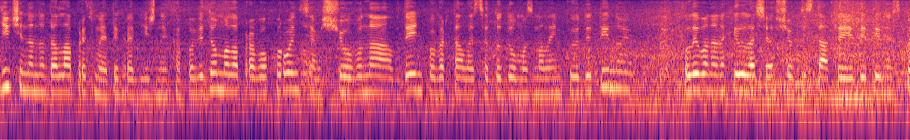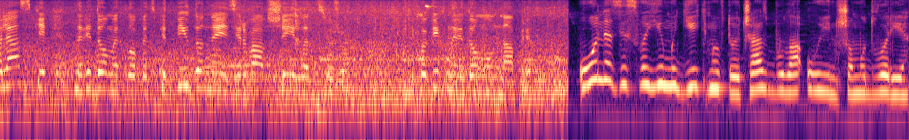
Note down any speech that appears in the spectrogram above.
Дівчина надала прикмети грабіжника, повідомила правоохоронцям, що вона в день поверталася додому з маленькою дитиною. Коли вона нахилилася, щоб дістати дитину з коляски, невідомий хлопець підбіг до неї, зірвав шиї ланцюжок побіг в невідомому напрямку. Оля зі своїми дітьми в той час була у іншому дворі.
